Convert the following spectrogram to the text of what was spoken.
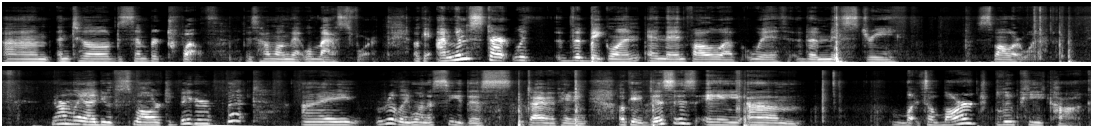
um, until December 12th is how long that will last for. Okay, I'm going to start with the big one and then follow up with the mystery smaller one. Normally I do smaller to bigger, but I really want to see this diamond painting. Okay, this is a, um, it's a large blue peacock.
